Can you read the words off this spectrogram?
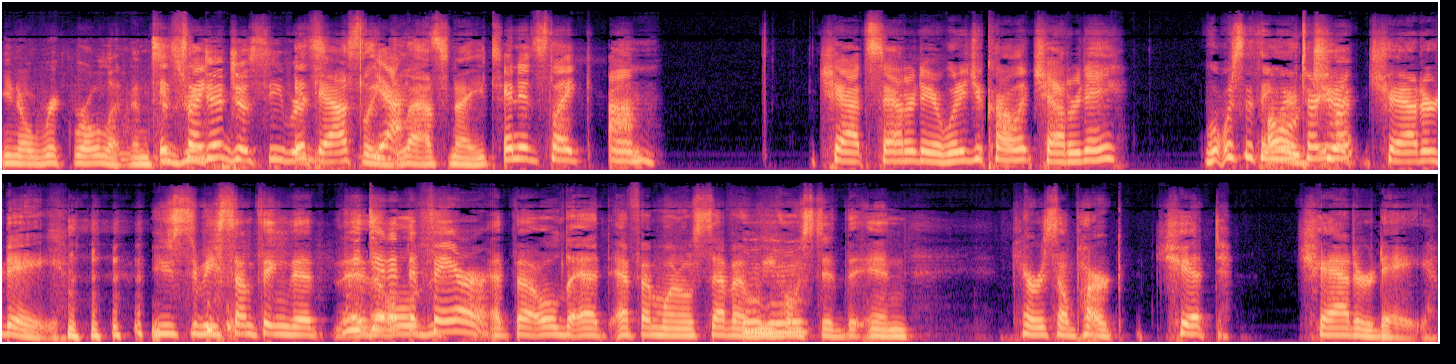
you know, Rickrolling. And since we did just see Rick Astley yeah. last night. and it's like um, Chat Saturday, or what did you call it? Chatterday? What was the thing we Oh, were talking Ch- about? Chatterday used to be something that We did at the fair. at the old at FM 107. We hosted the, in Carousel Park Chit Chatterday.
